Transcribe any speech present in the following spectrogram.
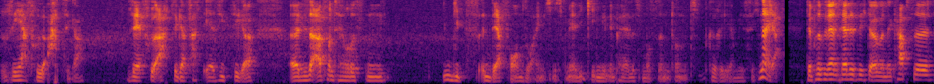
Sehr früh 80er sehr früh 80er, fast eher 70er. Äh, diese Art von Terroristen gibt es in der Form so eigentlich nicht mehr, die gegen den Imperialismus sind und guerillamäßig. Naja, der Präsident rettet sich da über eine Kapsel,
